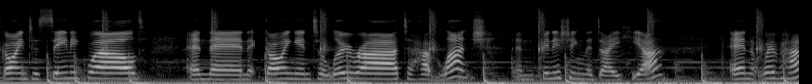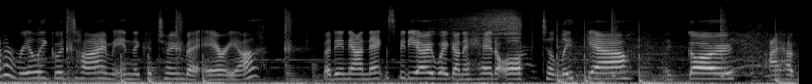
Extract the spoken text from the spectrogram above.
going to Scenic World and then going into Leura to have lunch and finishing the day here. And we've had a really good time in the Katoomba area. But in our next video, we're going to head off to Lithgow. Lithgow. I have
